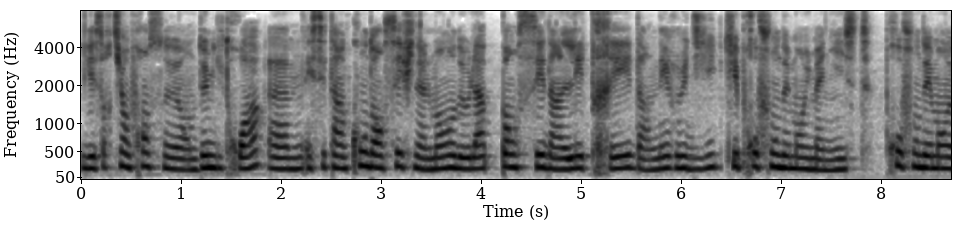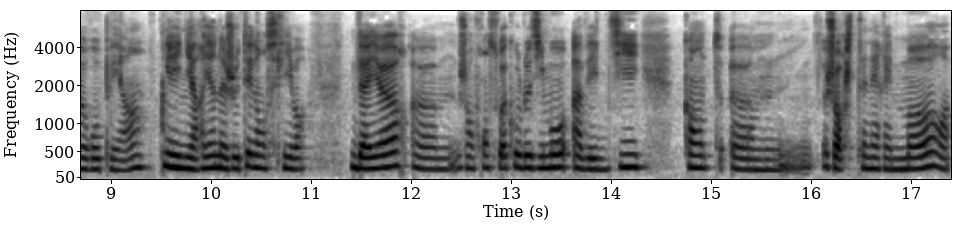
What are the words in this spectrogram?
Il est sorti en France en 2003. Euh, et c'est un condensé finalement de la pensée d'un lettré, d'un érudit qui est profondément humaniste, profondément européen, et il n'y a rien à jeter dans ce livre. D'ailleurs, euh, Jean-François Colosimo avait dit quand euh, Georges Steiner est mort,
